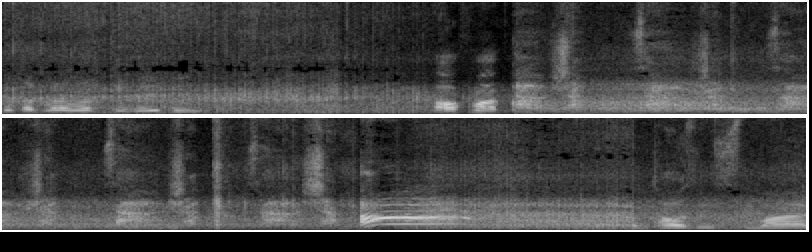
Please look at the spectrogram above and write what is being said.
Das hat man aber noch gesehen. Aufmachen. Sascha, Sascha, Sascha, Sascha, Sascha. Ah! Zum tausendsten Mal.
